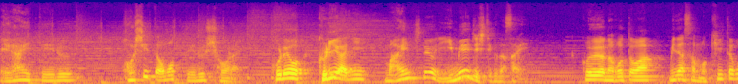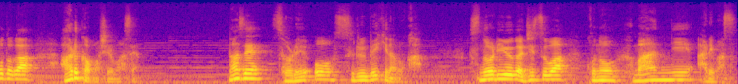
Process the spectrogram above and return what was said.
描いている欲しいと思っている将来これをクリアに毎日のようにイメージしてください。このようなことは皆さんも聞いたことがあるかもしれません。なぜそれをするべきなのか。その理由が実はこの不満にあります。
